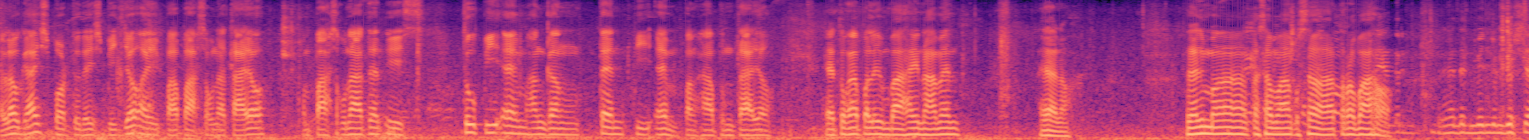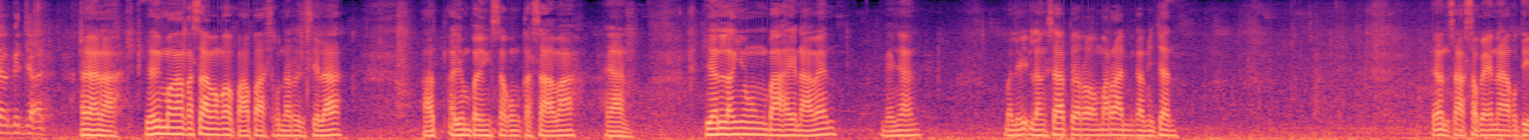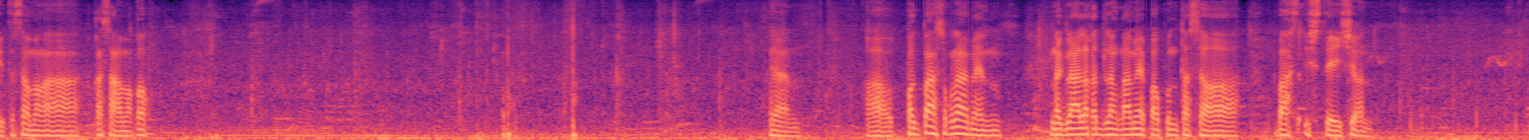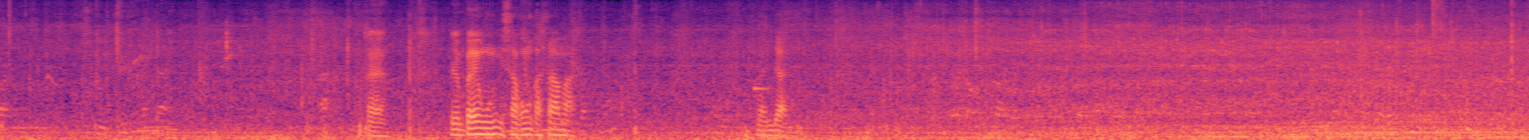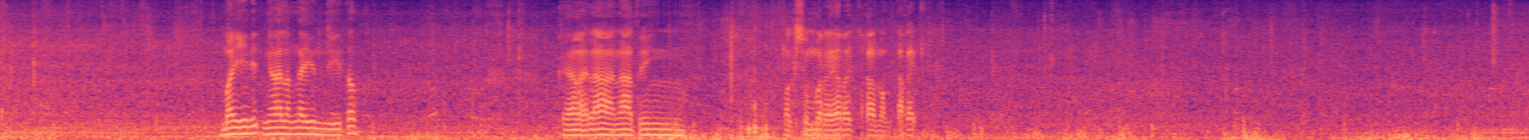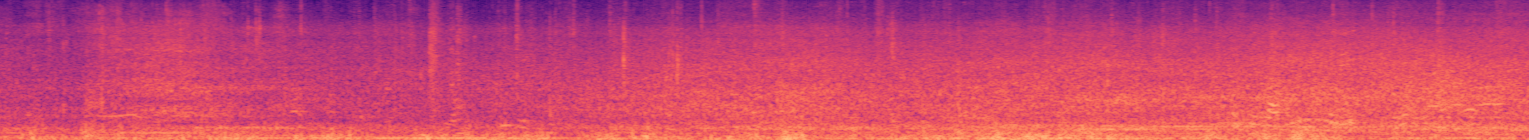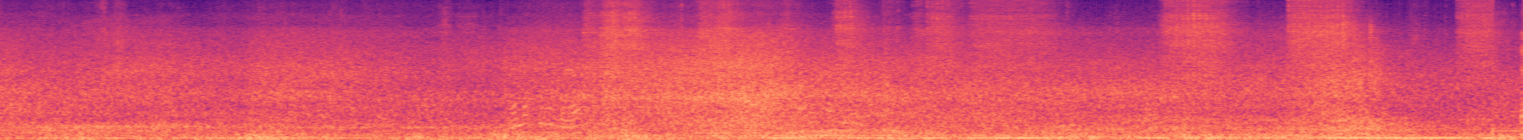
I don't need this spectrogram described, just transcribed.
Hello guys, for today's video ay papasok na tayo. Ang pasok natin is 2pm hanggang 10pm panghapon tayo. Ito nga pala yung bahay namin. Ayan o. Ayan yung mga kasama ko sa trabaho. 300 million views siya agad dyan. Ayan na. Yan yung mga kasama ko. Papasok na rin sila. At ayun pa yung isa kong kasama. Ayan. Yan lang yung bahay namin. Ganyan. Maliit lang siya pero marami kami dyan. Ayan, sasabay na ako dito sa mga kasama ko. Ayan. Ah, pagpasok namin, naglalakad lang kami papunta sa bus station. Ayan. Yun pa yung isa kong kasama. Nandyan. Mainit nga lang ngayon dito. Kaya kailangan nating magsumrera at saka magtakip.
